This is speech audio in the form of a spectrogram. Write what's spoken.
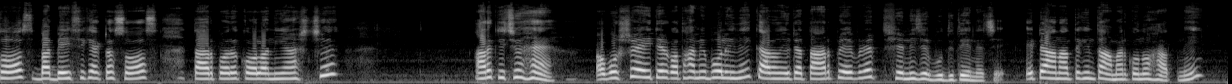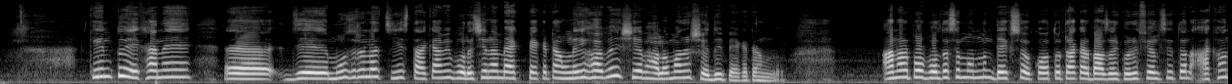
সস বা বেসিক একটা সস তারপরে কলা নিয়ে আসছে। আর কিছু হ্যাঁ অবশ্যই এইটার কথা আমি বলিনি কারণ এটা তার ফেভারেট সে নিজের বুদ্ধিতে এনেছে। এটা আনাতে কিন্তু আমার কোনো হাত নেই। কিন্তু এখানে যে মোজরেলা চিজ তাকে আমি বলেছিলাম এক প্যাকেট আনলেই হবে সে ভালো মানুষ সে দুই প্যাকেট আনলো। আনার পর বলতেছে, মনমন, দেখছ কত টাকার বাজার করে ফেলছি? তো এখন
